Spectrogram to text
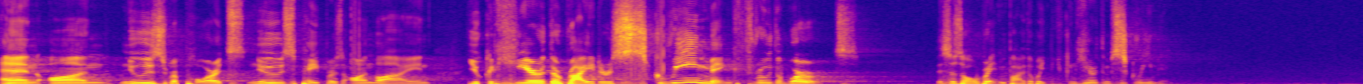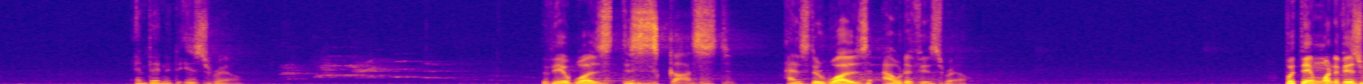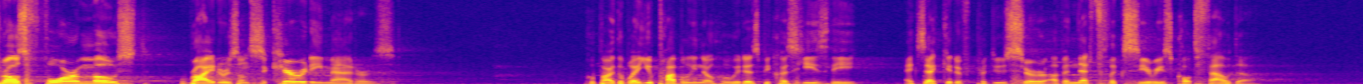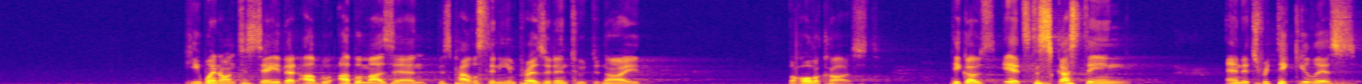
and on news reports, newspapers online, you could hear the writers screaming through the words. This is all written, by the way. You can hear them screaming. And then in Israel, there was disgust as there was out of Israel. But then one of Israel's foremost writers on security matters, who, by the way, you probably know who it is because he's the executive producer of a Netflix series called Fauda. He went on to say that Abu, Abu Mazen, this Palestinian president who denied the Holocaust, he goes, It's disgusting and it's ridiculous.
